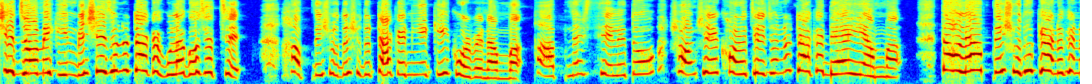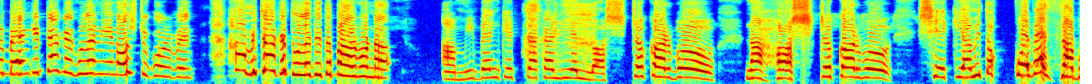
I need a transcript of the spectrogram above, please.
সে জমি কিনবে সেজন্য টাকাগুলা গোছাচ্ছে। আপনি শুধু শুধু টাকা নিয়ে কি করবেন, আম্মা? আপনার ছেলে তো সংসারে খরচের জন্য টাকা দেয়ই, আম্মা। তাহলে আপনি শুধু কেন কেন ব্যাংকের টাকাগুলা নিয়ে নষ্ট করবেন? আমি টাকা তুলে দিতে পারব না। আমি ব্যাংকের টাকা নিয়ে নষ্ট করব না হষ্ট করব সে কি আমি তো কবে যাব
